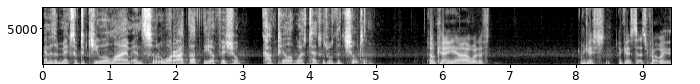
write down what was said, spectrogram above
and is a mix of tequila, lime, and soda water. I thought the official cocktail of West Texas was the Chilton. Okay, yeah, I would have. I guess I guess that's probably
